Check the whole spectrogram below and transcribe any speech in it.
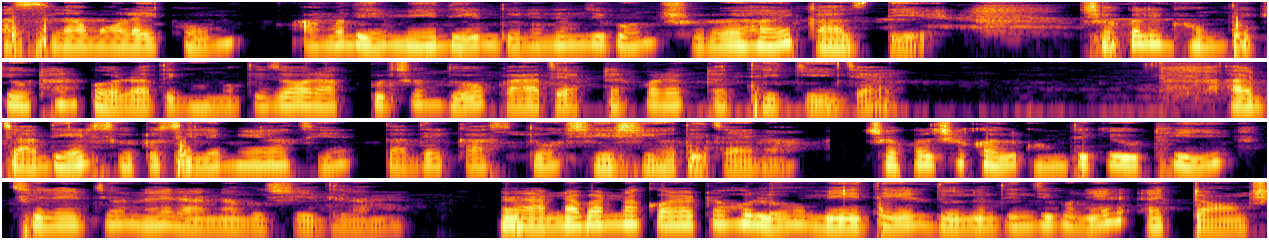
আসসালামু আলাইকুম। আমাদের মেয়েদের দৈনন্দিন জীবন শুরু হয় কাজ দিয়ে। সকালে ঘুম থেকে ওঠার পর রাতে ঘুমোতে যাওয়ার আগ পর্যন্ত কাজ একটার পর একটা থেকেই যায়। আর যাদের ছোট ছেলে মেয়ে আছে, তাদের কাজ তো শেষই হতে চায় না। সকাল সকাল ঘুম থেকে উঠেই ছেলের জন্য রান্না বসিয়ে দিলাম। রান্না বান্না করাটা হলো মেয়েদের দৈনন্দিন জীবনের একটা অংশ।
